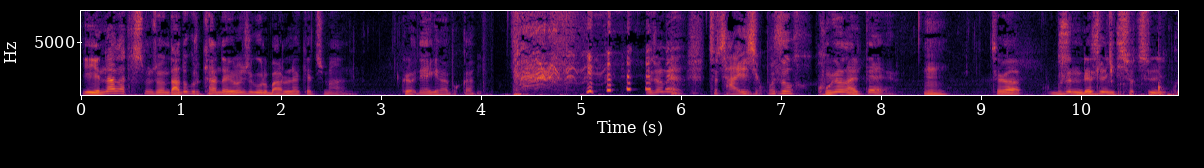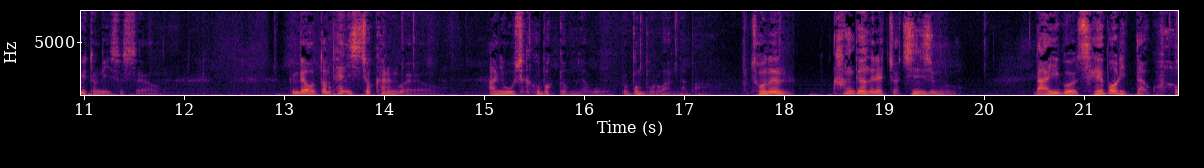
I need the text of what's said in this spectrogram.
이 옛날 같았으면 저는 나도 그렇게 한다 이런 식으로 말을 했겠지만 그래요. 내 얘기나 해볼까요? 예전에 저 자의식 보소. 공연할 때 음. 제가 무슨 레슬링 티셔츠를 입고 있던 게 있었어요. 근데 어떤 팬이 지적하는 거예요. 아니 옷이 그거밖에 없냐고 몇 번 보러 왔나 봐. 저는 항변을 했죠. 진심으로. 나 이거 세 벌 있다고.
